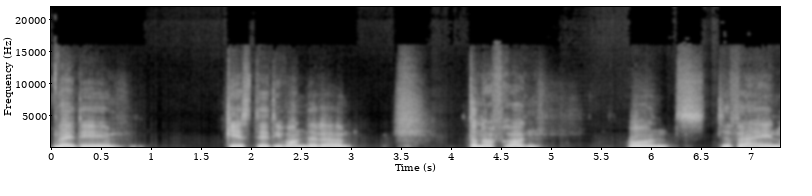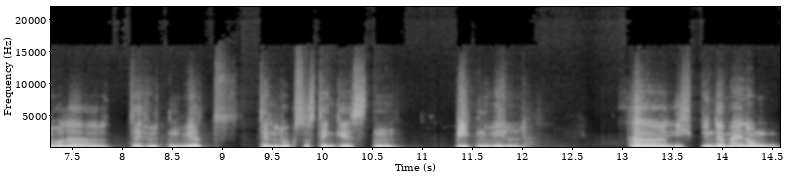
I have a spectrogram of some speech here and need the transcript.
weil die Gäste, die Wanderer danach fragen. Und der Verein oder der Hüttenwirt den Luxus den Gästen bieten will. Äh, ich bin der Meinung,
